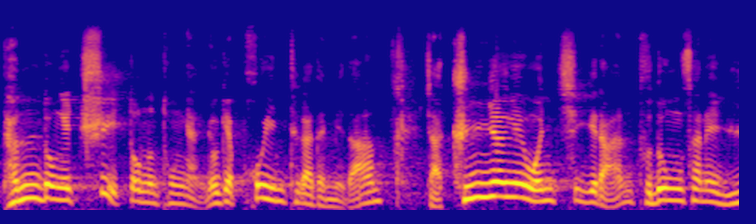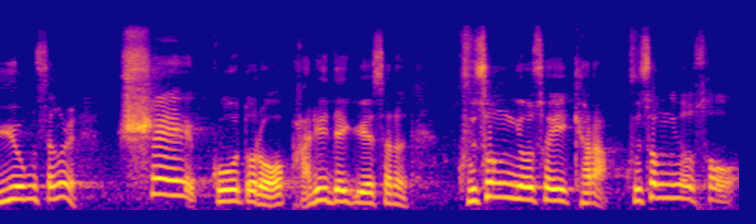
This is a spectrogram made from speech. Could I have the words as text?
변동의 추이 또는 동향, 요게 포인트가 됩니다. 자, 균형의 원칙이란 부동산의 유용성을 최고도로 발휘되기 위해서는 구성 요소의 결합, 구성 요소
